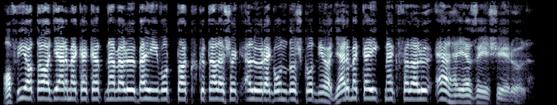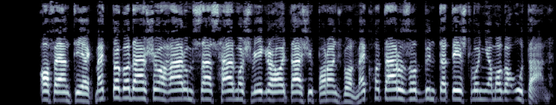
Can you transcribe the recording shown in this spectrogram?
A fiatal gyermekeket nevelő behívottak kötelesek előre gondoskodni a gyermekeik megfelelő elhelyezéséről. A fentiek megtagadása a 303-as végrehajtási parancsban meghatározott büntetést vonja maga után.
